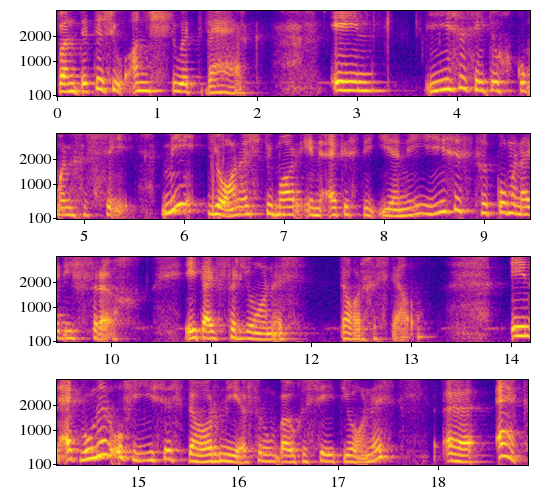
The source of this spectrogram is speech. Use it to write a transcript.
Want dit is hoe aanstoot werk. En Jesus het toe gekom en gesê, nie Johannes toe maar en ek is die een nie. Jesus het gekom en hy die vrug het hy vir Johannes daar gestel. En ek wonder of Jesus daarmee vir hom wou gesê het Johannes, uh ek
